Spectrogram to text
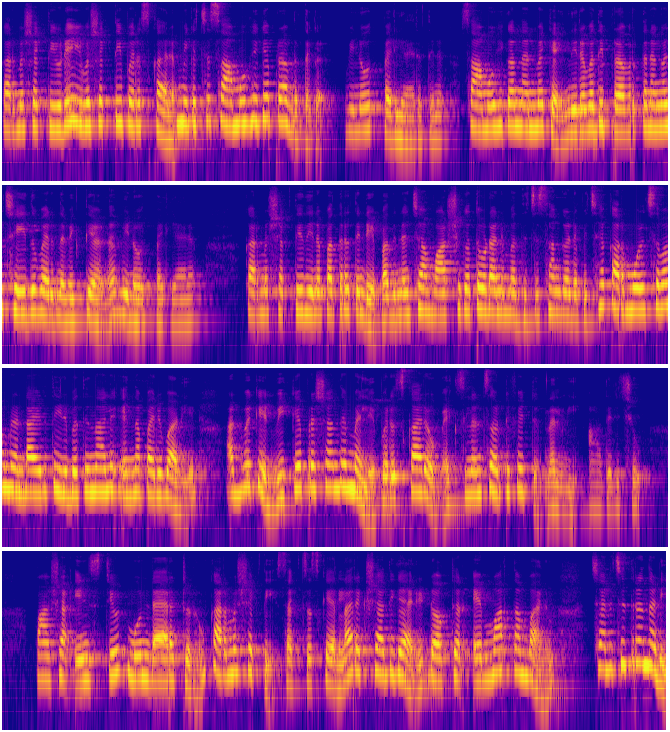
കർമ്മശക്തിയുടെ യുവശക്തി പുരസ്കാരം മികച്ച സാമൂഹിക പ്രവർത്തകൻ വിനോദ് പരിയാരത്തിന്. സാമൂഹിക നന്മയ്ക്കായി നിരവധി പ്രവർത്തനങ്ങൾ ചെയ്തു വരുന്ന വ്യക്തിയാണ് വിനോദ് പരിയാരം. കർമ്മശക്തി ദിനപത്രത്തിന്റെ പതിനഞ്ചാം വാർഷികത്തോടനുബന്ധിച്ച് സംഘടിപ്പിച്ച കർമ്മോത്സവം രണ്ടായിരത്തി ഇരുപത്തിനാല് എന്ന പരിപാടിയിൽ advocate V K Prashanth M L A പുരസ്കാരവും എക്സലൻസ് സർട്ടിഫിക്കറ്റും നൽകി ആദരിച്ചു. ഭാഷ ഇൻസ്റ്റിറ്റ്യൂട്ട് മുൻ ഡയറക്ടറും കർമ്മശക്തി സക്സസ് കേരള രക്ഷാധികാരി ഡോക്ടർ എം ആർ തമ്പാനും ചലച്ചിത്ര നടി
